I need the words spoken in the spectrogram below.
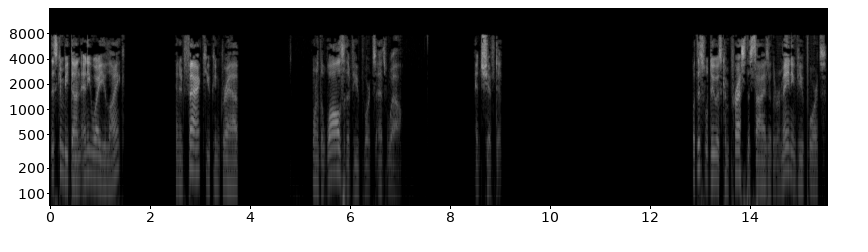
This can be done any way you like. And in fact, you can grab one of the walls of the viewports as well and shift it. What this will do is compress the size of the remaining viewports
